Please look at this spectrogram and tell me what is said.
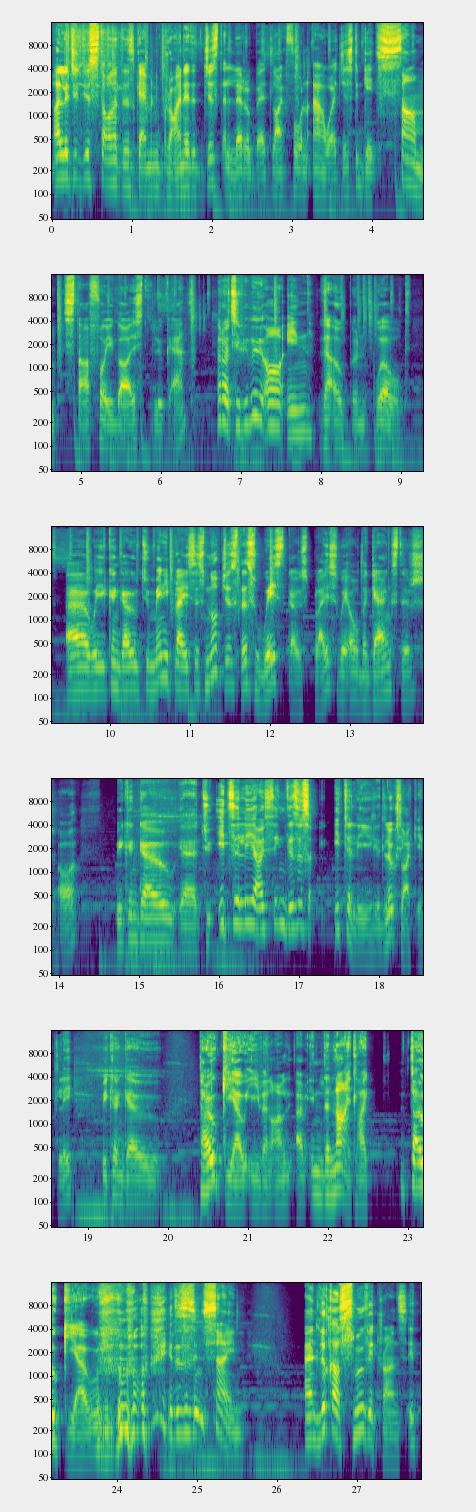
I literally just started this game and grinded it just a little bit like for an hour just to get some stuff for you guys to look at. Alright so we are in the open world uh, where you can go to many places not just this west coast place where all the gangsters are. We can go uh, to Italy I think. This is Italy. It looks like Italy. We can go Tokyo even uh, in the night like Tokyo. this is insane. And look how smooth it runs. It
